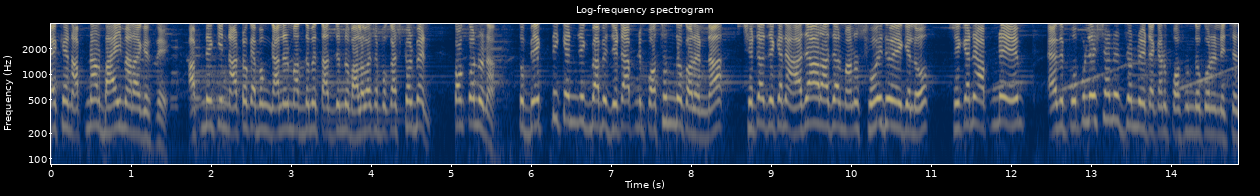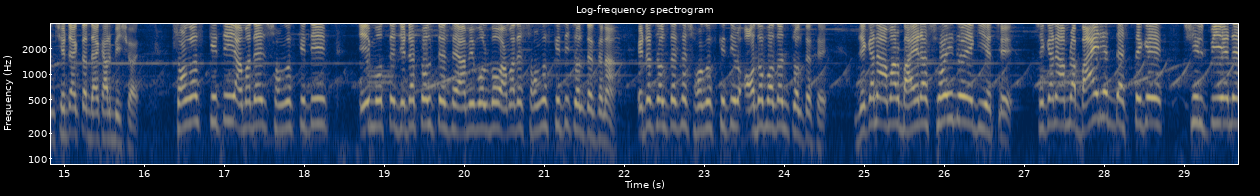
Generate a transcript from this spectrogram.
দেখেন, আপনার ভাই মারা গেছে। আপনি কি নাটক এবং গানের মাধ্যমে তার জন্য ভালোবাসা প্রকাশ করবেন? কখনো না। তো ব্যক্তি কেন্দ্রিক ভাবে যেটা আপনি পছন্দ করেন না, সেটা যেখানে হাজার হাজার মানুষ শহীদ হয়ে গেল, সেখানে আপনি অ্যাজ এ পপুলেশনের জন্য এটা কেন পছন্দ করে নিচ্ছেন, সেটা একটা দেখার বিষয়। সংস্কৃতি, আমাদের সংস্কৃতি এই মুহূর্তে যেটা চলতেছে, আমি বলব আমাদের সংস্কৃতি চলতেছে না। এটা চলতেছে সংস্কৃতির অধপতন চলতেছে। যেখানে আমার ভাইরা শহীদ হয়ে গিয়েছে, সেখানে আমরা বাইরের দেশ থেকে শিল্পী এনে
